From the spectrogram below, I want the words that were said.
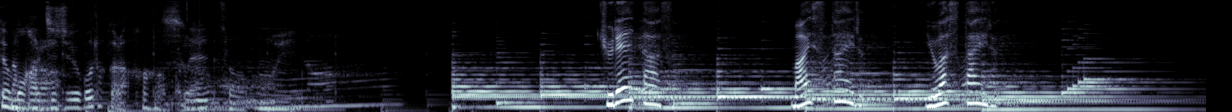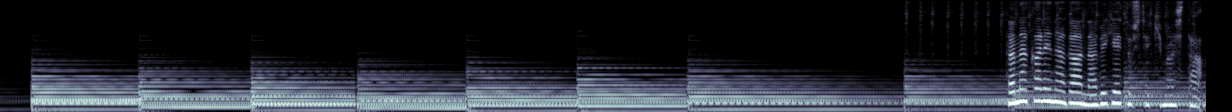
でも85だから。母もね。すごいな。キュレーターズ。マイスタイル。ユアスタイル田中麗奈がナビゲートしてきました。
